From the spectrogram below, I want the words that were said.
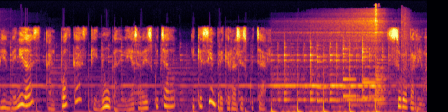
Bienvenidos al podcast que nunca deberías haber escuchado y que siempre querrás escuchar. Sube para arriba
